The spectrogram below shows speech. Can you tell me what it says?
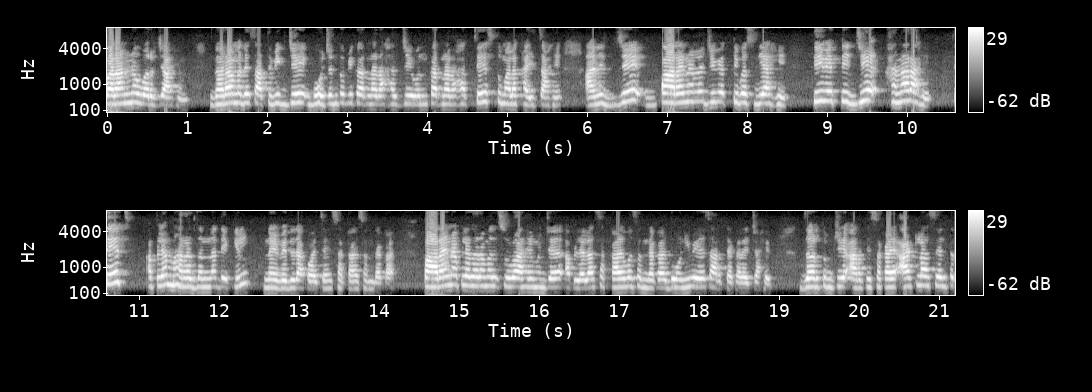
परान्न वर्ज आहे घरामध्ये सात्विक जे भोजन तुम्ही करणार आहात जेवण करणार आहात तेच तुम्हाला खायचं आहे. आणि जे पारायणाला जी व्यक्ती बसली आहे ती व्यक्ती जे खाणार आहे तेच आपल्या महाराजांना देखील नैवेद्य दाखवायचं आहे सकाळ संध्याकाळ. पारायण आपल्या घरामध्ये सुरू आहे म्हणजे आपल्याला सकाळ व संध्याकाळ दोन्ही वेळेस आरत्या करायच्या आहेत. जर तुमची आरती सकाळी आठला असेल तर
